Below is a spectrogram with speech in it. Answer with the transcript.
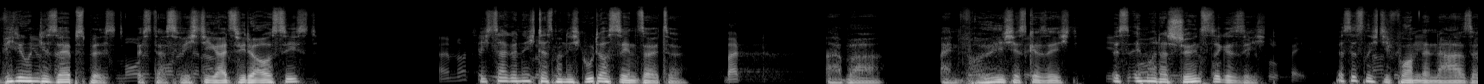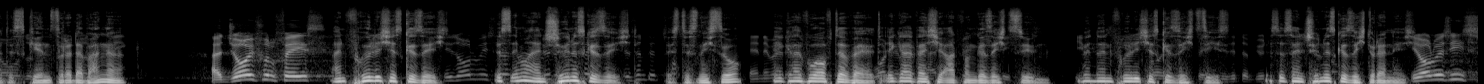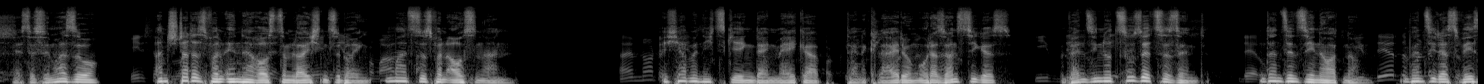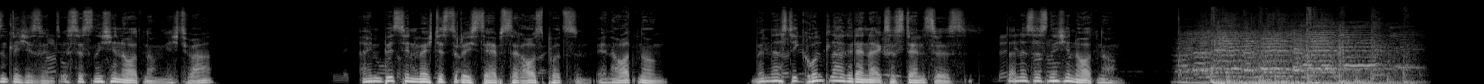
Wie du in dir selbst bist, ist das wichtiger, als wie du aussiehst? Ich sage nicht, dass man nicht gut aussehen sollte, aber ein fröhliches Gesicht ist immer das schönste Gesicht. Es ist nicht die Form der Nase, des Kinns oder der Wange. Ein fröhliches Gesicht ist immer ein schönes Gesicht. Ist es nicht so? Egal wo auf der Welt, egal welche Art von Gesichtszügen. Wenn du ein fröhliches Gesicht siehst, ist es ein schönes Gesicht oder nicht? Es ist immer so. Anstatt es von innen heraus zum Leuchten zu bringen, malst du es von außen an. Ich habe nichts gegen dein Make-up, deine Kleidung oder sonstiges. Wenn sie nur Zusätze sind, dann sind sie in Ordnung. Wenn sie das Wesentliche sind, ist es nicht in Ordnung, nicht wahr? Ein bisschen möchtest du dich selbst herausputzen, in Ordnung. Wenn das die Grundlage deiner Existenz ist, dann ist es nicht in Ordnung.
